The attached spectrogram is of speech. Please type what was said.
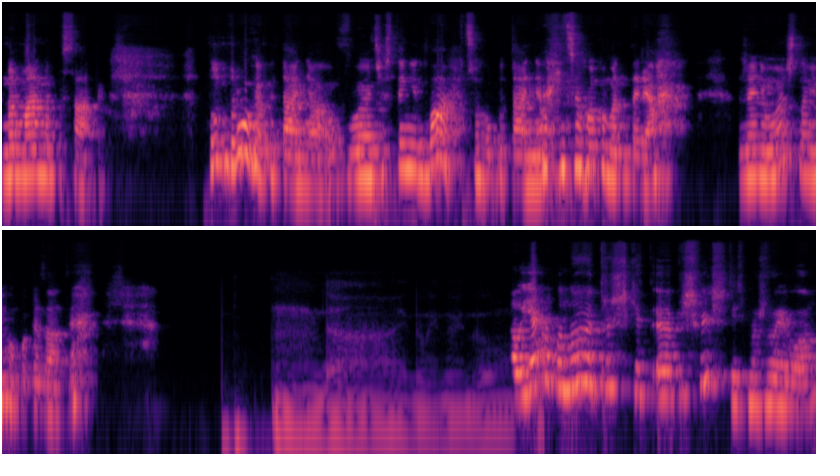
нормально писати. Тут друге питання в частині 2 цього питання і цього коментаря. Женя, можеш нам його показати? Да, йду, йду, йду. Але я пропоную трошки е, пришвидшитись, можливо.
